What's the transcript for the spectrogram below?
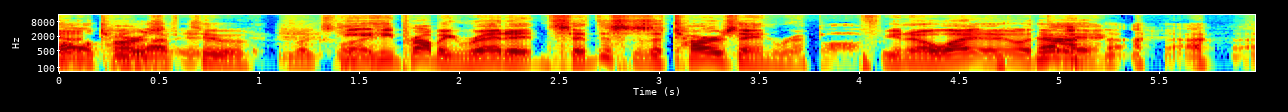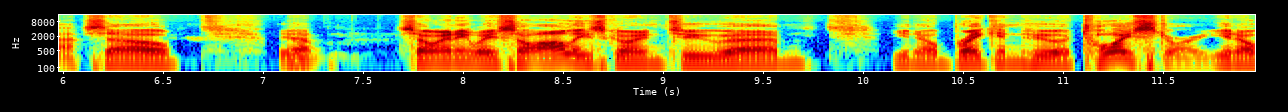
uh, Hulk he left Tarzan. too. Looks He, like. he probably read it and said, "This is a Tarzan ripoff." You know what? What the heck? So, Yep. So anyway, so Ollie's going to, um, you know, break into a toy store. You know,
